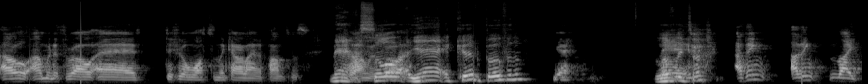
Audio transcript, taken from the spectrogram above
I'll, I'm going to throw out uh, Deshaun Watson, the Carolina Panthers. Man, I saw that. Yeah, it could both of them. Yeah. Lovely Yeah. touch. I think I think like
